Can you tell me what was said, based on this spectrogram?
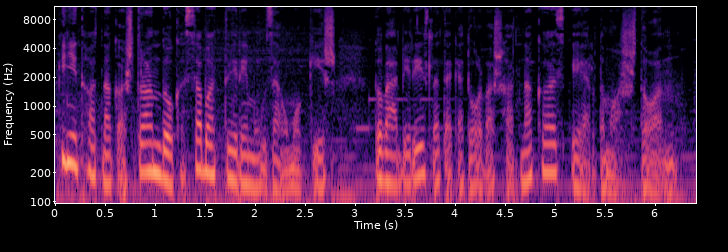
Kinyithatnak a strandok, szabadtéri múzeumok is. További részleteket olvashatnak az Érdmoston.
